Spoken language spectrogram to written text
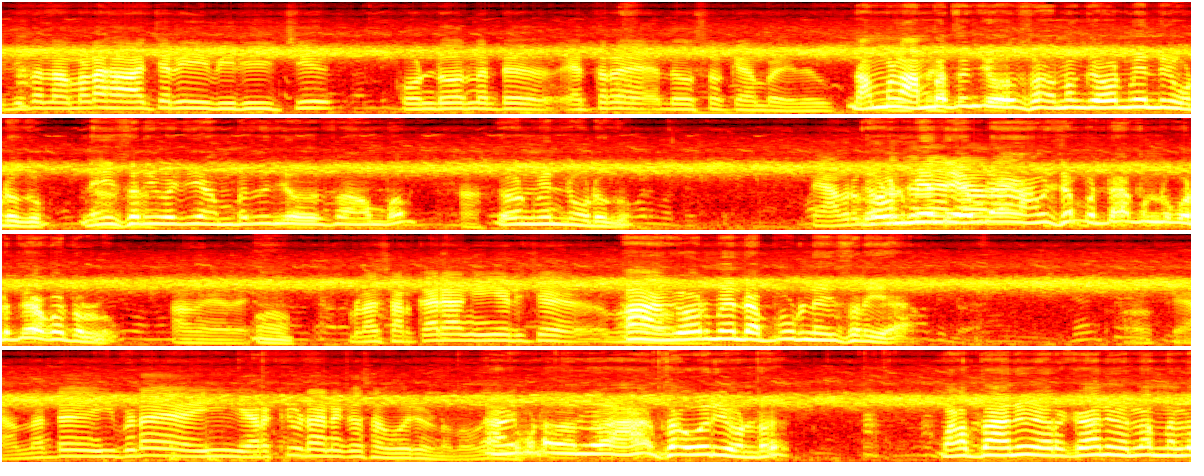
ഇതിപ്പോ നമ്മുടെ ഹാച്ചറി വിരിയിച്ച് കൊണ്ടുവന്നിട്ട് എത്ര ദിവസമൊക്കെ ആകുമ്പോഴേ നമ്മൾ അമ്പത്തഞ്ച് ദിവസം ആകുമ്പോൾ ഗവൺമെന്റിന് കൊടുക്കും. നഴ്സറി വഴി അമ്പത്തഞ്ച് ദിവസം ആകുമ്പോൾ ഗവൺമെന്റിന് കൊടുക്കും. ഗവൺമെന്റ് എവിടെ ആവശ്യപ്പെട്ടാൽ കൊണ്ട് കൊടുത്തേ ഒക്കത്തുള്ളൂ. അതെ അതെ. നമ്മുടെ സർക്കാർ അംഗീകരിച്ച ആ ഗവൺമെന്റ് അപ്രൂവ് നേഴ്സറിയാ. ഓക്കെ എന്നിട്ട് ഇവിടെ ഈ ഇറക്കി വിടാനൊക്കെ സൗകര്യം ഉണ്ടോ ഇവിടെ നല്ല ആ സൗകര്യമുണ്ട്. വളർത്താനും ഇറക്കാനും എല്ലാം നല്ല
